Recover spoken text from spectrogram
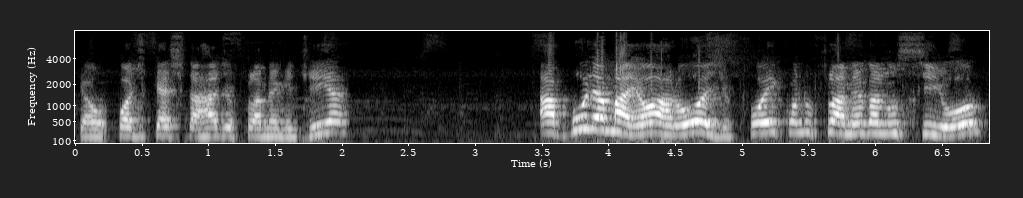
que é o podcast da Rádio Flamengo em Dia. A bulha maior hoje foi quando o Flamengo anunciou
